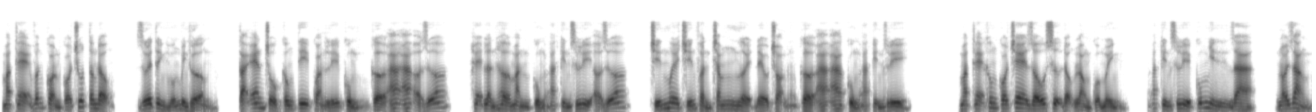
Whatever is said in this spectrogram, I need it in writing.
mặt thẻ vẫn còn có chút tâm động dưới tình huống bình thường tại en chỗ công ty quản lý cùng cờ aa ở giữa, hệ lần hờ mặn cùng atkinsley ở giữa 99% người đều chọn cờ aa cùng atkinsley mặt thẻ không có che giấu sự động lòng của mình atkinsley cũng nhìn ra, nói rằng,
